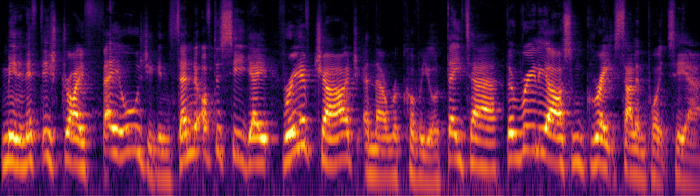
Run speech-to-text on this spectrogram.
meaning if this drive fails, you can send it off to Seagate free of charge and they'll recover your data. There really are some great selling points here.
